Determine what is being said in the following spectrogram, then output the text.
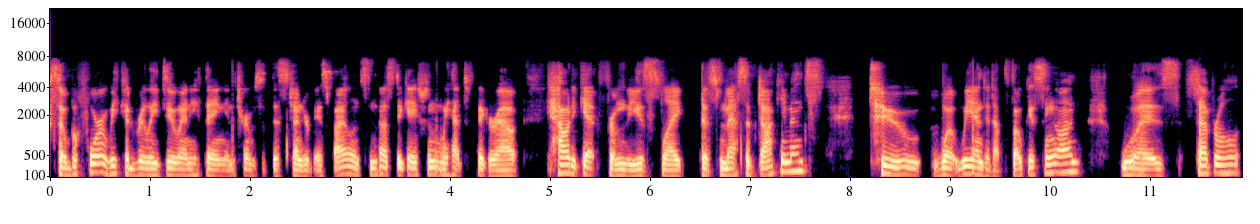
so before we could really do anything in terms of this gender-based violence investigation, we had to figure out how to get from these like this mess of documents to what we ended up focusing on was several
